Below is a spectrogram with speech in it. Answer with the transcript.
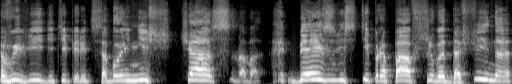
Вы видите перед собой несчастного, без вести пропавшего дофина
